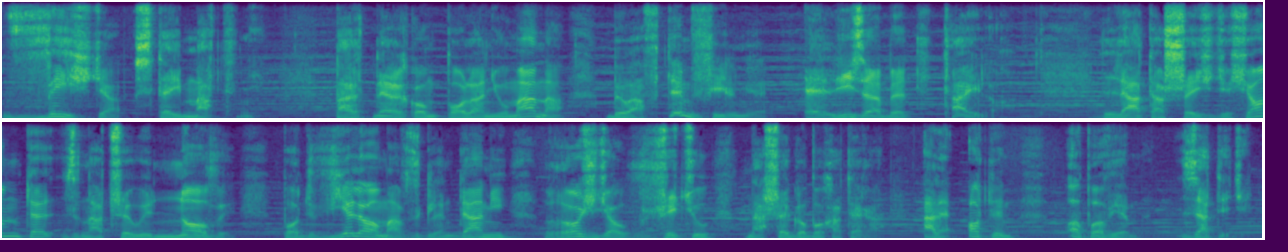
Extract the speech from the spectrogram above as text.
wyjścia z tej matni. Partnerką Paula Newmana była w tym filmie Elizabeth Taylor. Lata 60. znaczyły nowy, pod wieloma względami, rozdział w życiu naszego bohatera. Ale o tym opowiem za tydzień.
